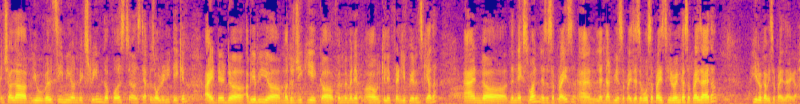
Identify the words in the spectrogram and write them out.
inshallah you will see me on big screen. The first uh, step is already taken. I did uh, अभी अभी uh, मधुर जी की एक film में मैंने uh, उनके लिए फ्रेंडली अपीयरेंस किया था and the next one is a surprise and let that be a surprise जैसे वो सरप्राइज़ हीरोइन का सरप्राइज़ आया था हीरो का भी सरप्राइज़ आएगा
